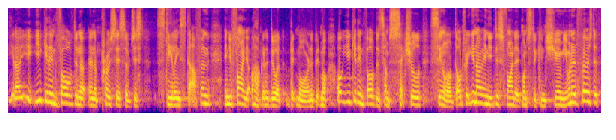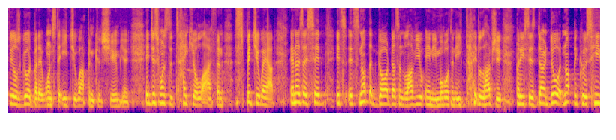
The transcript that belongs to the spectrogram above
you know, you, you get involved in a, in a process of just stealing stuff, and, and you find, oh, I've got to do it a bit more and a bit more. Oh, you get involved in some sexual sin or adultery, you know, and you just find it wants to consume you. And at first it feels good, but it wants to eat you up and consume you. It just wants to take your life and spit you out. And as I said, it's, it's not that God doesn't love you any more than He loves you, but He says, don't do it, not because He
